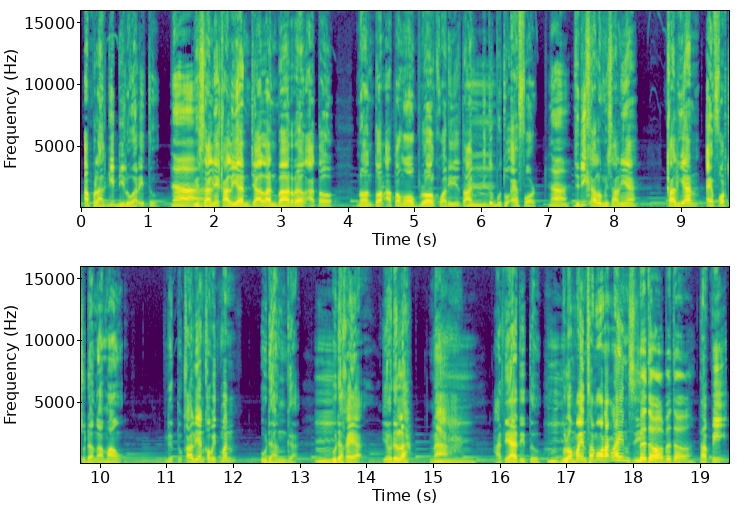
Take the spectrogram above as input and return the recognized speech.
Apalagi di luar itu. Nah, Misalnya kalian jalan bareng atau nonton atau ngobrol quality time, Hmm. itu butuh effort. nah, Jadi kalau misalnya kalian effort sudah nggak mau, gitu, kalian komitmen udah enggak, mm, udah kayak ya udahlah. Nah, mm. hati-hati tuh. Mm-mm. Belum main sama orang lain sih, betul, betul. tapi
